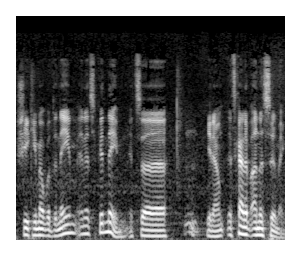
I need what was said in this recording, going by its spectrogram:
she came up with the name, and it's a good name. It's uh, you know, it's kind of unassuming.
